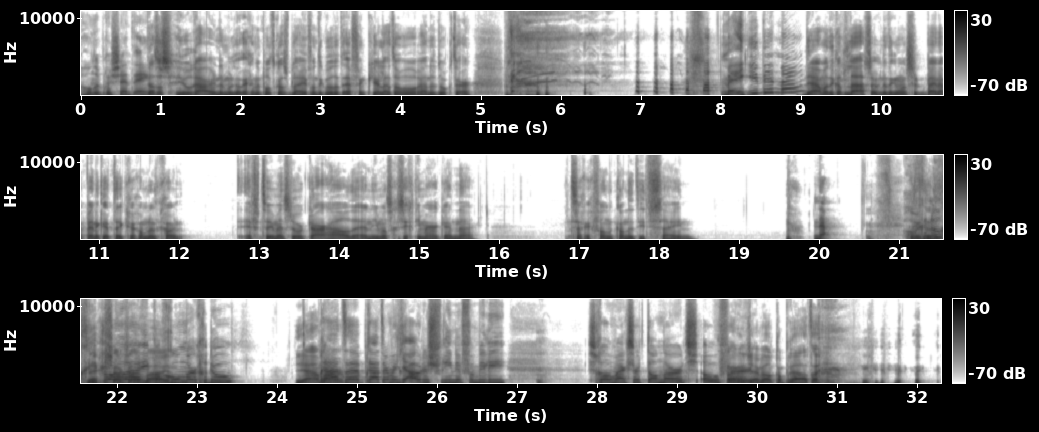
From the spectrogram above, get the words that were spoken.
100% eens. Dat was heel raar. En dat moet ook echt in de podcast blijven. Want ik wil dat even een keer laten horen aan de dokter. Meen je dit nou? Ja, want ik had laatst ook dat ik een soort bijna panic attack kreeg. Omdat ik gewoon even twee mensen door elkaar haalde. En iemands gezicht niet meer herkende. Toen zeg ik van, kan dit iets zijn? Nou, Goed, genoeg hypo, uh, hypochonder gedoe. Ja, maar... Praat, praat er met je ouders, vrienden, familie, schoonmaakster, tandarts over... Fijn dat jij wel kan praten.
